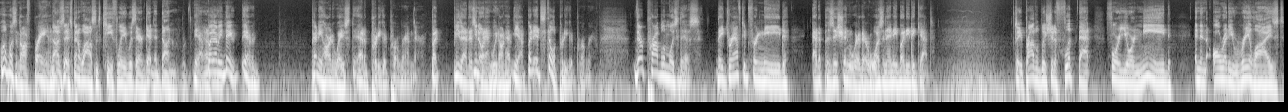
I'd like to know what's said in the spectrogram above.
Well, it wasn't off brand. No, it's, been a while since Keith Lee was there getting it done. yeah, You know but I mean, they, yeah, Penny Hardaway's had a pretty good program there. But be that as You know it may, I mean. we don't have, yeah, but it's still a pretty good program. Their problem was this they drafted for need at a position where there wasn't anybody to get. So you probably should have flipped that for your need and an already realized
